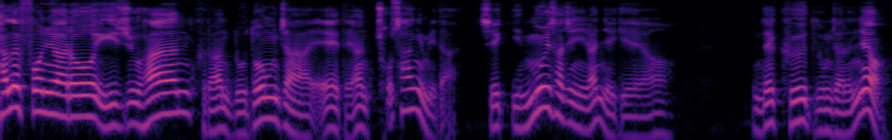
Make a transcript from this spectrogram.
캘리포니아로 이주한 그러한 노동자에 대한 초상입니다. 즉 인물 사진이란 얘기예요. 근데 그 노동자는요.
